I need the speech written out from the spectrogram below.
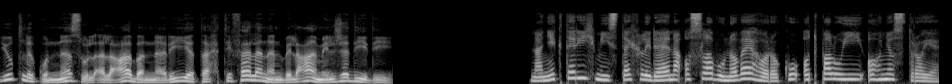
يطلق الناس الألعاب النارية احتفالاً بالعام الجديد. Na některých místech lidé na oslavu Nového roku odpalují ohňostroje.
